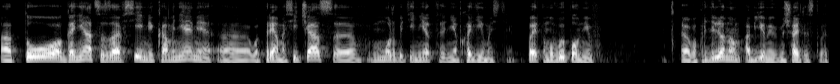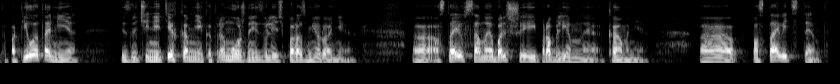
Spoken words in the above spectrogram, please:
а, то гоняться за всеми камнями э, вот прямо сейчас, э, может быть, и нет необходимости. Поэтому, выполнив в определенном объеме вмешательства. Это папиллотомия, извлечение тех камней, которые можно извлечь по размеру они, э, оставив самые большие проблемные камни, э, поставить стенд,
